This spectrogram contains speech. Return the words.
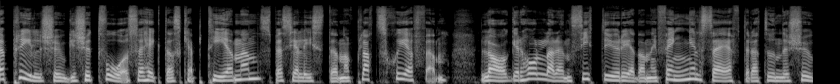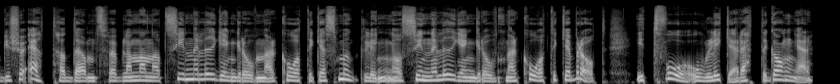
april 2022 så häktas kaptenen, specialisten och platschefen. Lagerhållaren sitter ju redan i fängelse efter att under 2021 ha dömts för bland annat synnerligen grov narkotikasmuggling och synnerligen grovt narkotikabrott i två olika rättegångar.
